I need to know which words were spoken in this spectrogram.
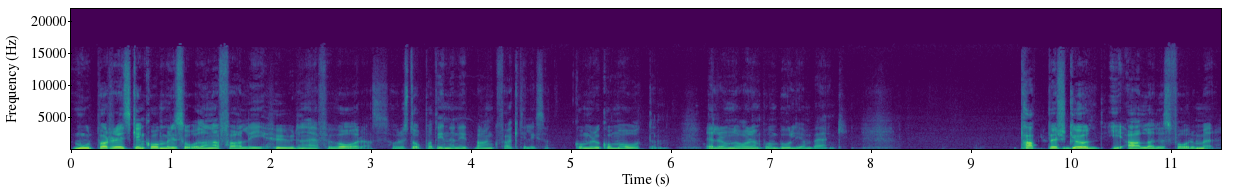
Motpartsrisken kommer i sådana fall i hur den här förvaras. Har du stoppat in den i ett bankfack till exempel, kommer du komma åt den. Eller om du har den på en bullionbank. Pappersguld i alla dess former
